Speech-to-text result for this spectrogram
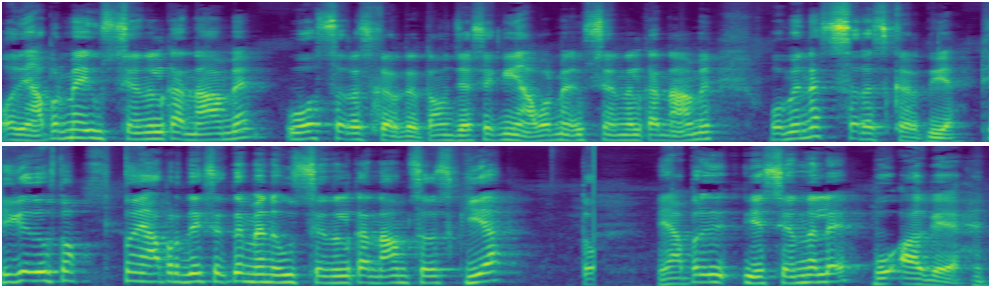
और यहाँ पर मैं उस चैनल का नाम है, वो सर्च कर देता हूँ। जैसे कि यहाँ पर मैं उस चैनल का नाम है, वो मैंने सर्च कर दिया ठीक है दोस्तों? तो यहाँ पर देख सकते हैं, मैंने उस चैनल का नाम सर्च किया। तो यहाँ पर ये चैनल है, वो आ गया है।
